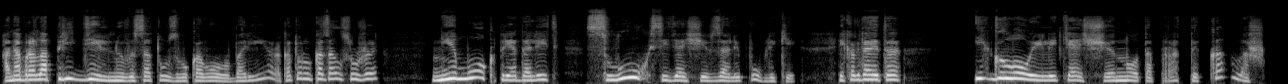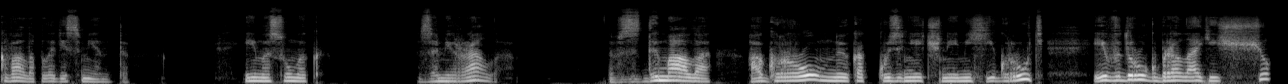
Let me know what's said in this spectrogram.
Она брала предельную высоту звукового барьера, которую, казалось, уже не мог преодолеть слух, сидящий в зале публики. И когда эта иглой летящая нота протыкала шквал аплодисментов, Има Сумок замирала, вздымала огромную, как кузнечные мехи, грудь и вдруг брала еще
